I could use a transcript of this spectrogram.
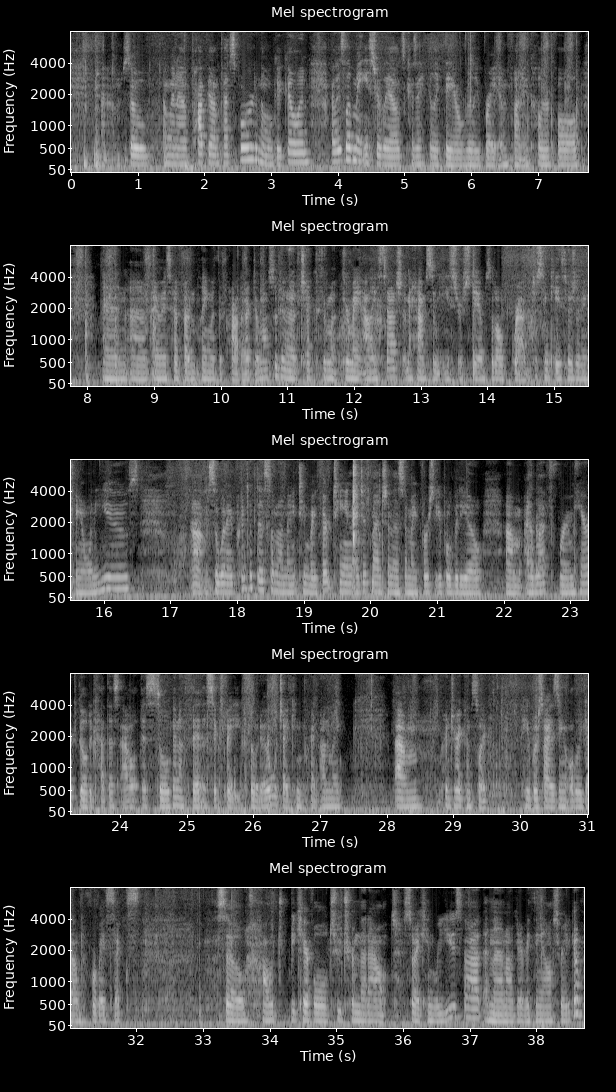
Um, so I'm gonna pop you on fast forward and then we'll get going. I always love my Easter layouts because I feel like they are really bright and fun and colorful. And um, I always have fun playing with the product. I'm also gonna check through my, through my Ali stash and I have some Easter stamps that I'll grab just in case there's anything I wanna use. Um, so when I printed this on a 19 by 13, I did mention this in my first April video. Um, I left room here to be able to cut this out. It's still gonna fit a six by eight photo, which I can print on my um, printer. I can select paper sizing all the way down to four by six. So I'll be careful to trim that out so I can reuse that and then I'll get everything else ready to go.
